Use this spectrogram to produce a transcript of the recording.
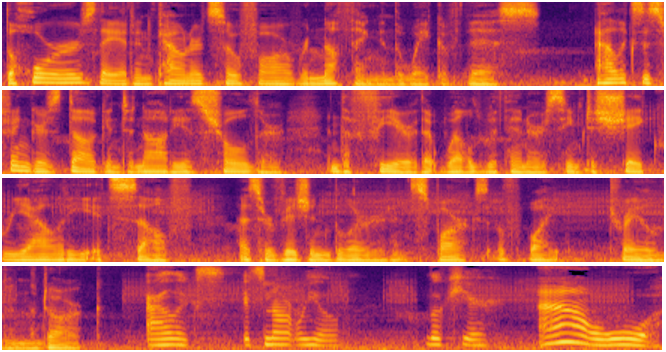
The horrors they had encountered so far were nothing in the wake of this. Alex's fingers dug into Nadia's shoulder, and the fear that welled within her seemed to shake reality itself as her vision blurred and sparks of white trailed in the dark. Alex, it's not real. Look here. Ow!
